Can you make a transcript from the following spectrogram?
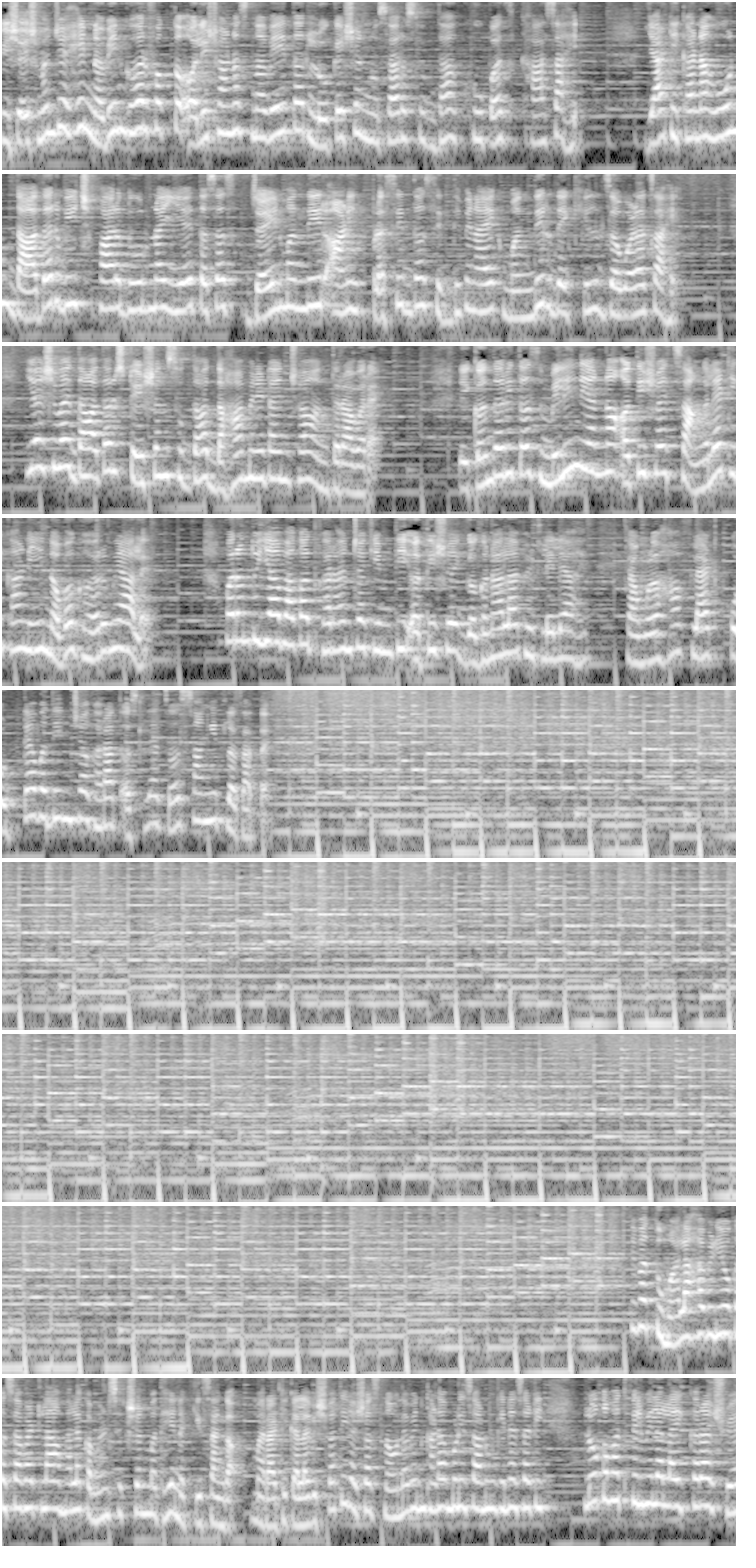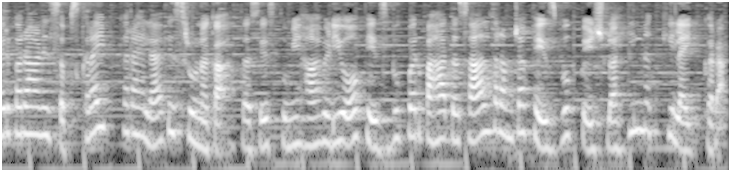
विशेष म्हणजे हे नवीन घर फक्त अलिशानच नव्हे तर लोकेशननुसार सुद्धा खूपच खास आहे. या ठिकाणाहून दादर बीच फार दूर नाही आहे तसंच जैन मंदिर आणि प्रसिद्ध सिद्धिविनायक मंदिर देखील जवळच आहे. याशिवाय दादर स्टेशनसुद्धा दहा मिनिटांच्या अंतरावर आहे. एकंदरीतच मिलिंद यांना अतिशय चांगल्या ठिकाणी नवं घर मिळालंय. परंतु या भागात घरांच्या किमती अतिशय गगनाला भेटलेल्या आहेत. त्यामुळं हा फ्लॅट कोट्यावधींच्या घरात असल्याचं सांगितलं जात आहे तेव्हा तुम्हाला हा व्हिडिओ कसा वाटला आम्हाला कमेंट सेक्शनमध्ये नक्की सांगा. मराठी कला विश्वातील अशाच नवनवीन घडामोडी जाणून घेण्यासाठी लोकमत फिल्मीला लाईक करा शेअर करा आणि सबस्क्राईब करायला विसरू नका. तसेच तुम्ही हा व्हिडिओ फेसबुकवर पाहत असाल तर आमच्या फेसबुक पेजलाही नक्की लाईक करा.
